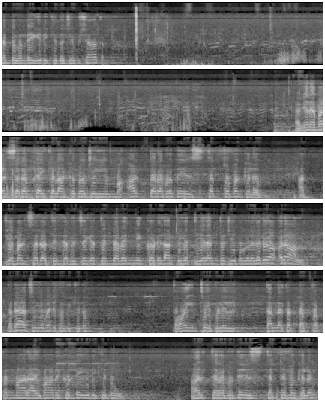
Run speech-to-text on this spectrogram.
കണ്ടുകൊണ്ടേയിരിക്കുന്നു ജിംഷാദ് അങ്ങനെ മത്സരം കൈക്കലാക്കുന്നു ടീം ആൾത്തറ പ്രദേശ് തത്വമംഗലം. ആദ്യ മത്സരത്തിന്റെ വിജയത്തിന്റെ വെന്നിക്കൊടി നാട്ടിയെത്തിയ രണ്ട് ടീമുകളിൽ ഒരു ഒരാൾ പരാജയം അനുഭവിക്കുന്നു. പോയിന്റ് ടേബിളിൽ തള്ളത്തട്ടപ്പന്മാരായി മാറിക്കൊണ്ടേയിരിക്കുന്നു. ആൾത്തറ പ്രദേശ് തത്വമംഗലം.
